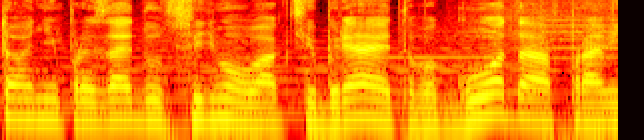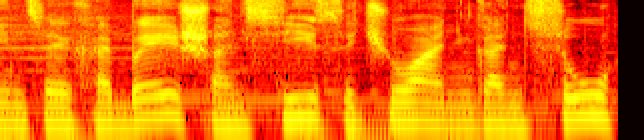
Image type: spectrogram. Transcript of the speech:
что они произойдут 7 октября этого года в провинциях Хэбэй, Шанси, Сычуань, Ганьсу.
